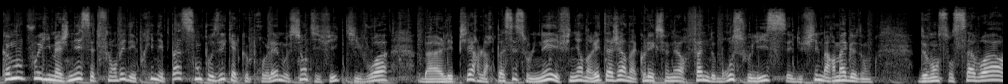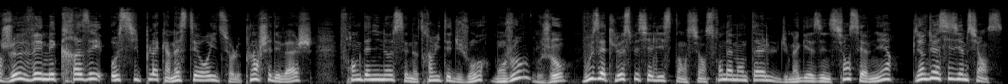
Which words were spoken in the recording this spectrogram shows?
Comme vous pouvez l'imaginer, cette flambée des prix n'est pas sans poser quelques problèmes aux scientifiques qui voient bah, les pierres leur passer sous le nez et finir dans l'étagère d'un collectionneur fan de Bruce Willis et du film Armageddon. Devant son savoir, je vais m'écraser aussi plat qu'un astéroïde sur le plancher des vaches. Franck Daninos est notre invité du jour. Bonjour. Bonjour. Vous êtes le spécialiste en sciences fondamentales du magazine Science et Avenir. Bienvenue à 6ème Science.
